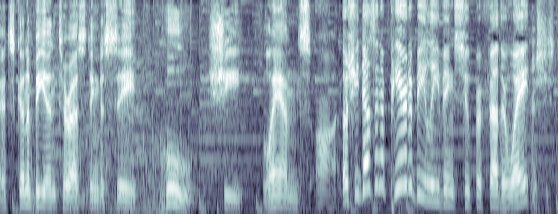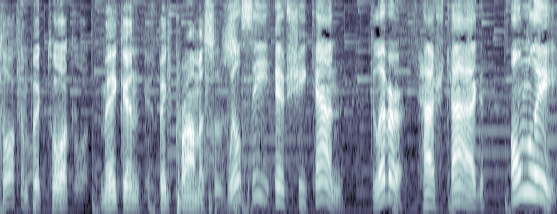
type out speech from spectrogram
it's going to be interesting to see who she lands on. Though she doesn't appear to be leaving super featherweight, And she's talking big talk, making big promises. we'll see if she can deliver. Hashtag only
